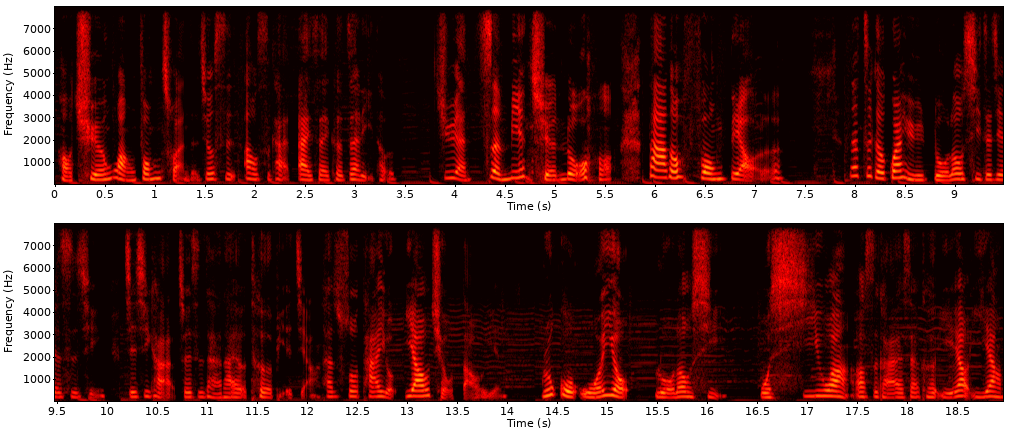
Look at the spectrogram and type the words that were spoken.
好全网疯传的，就是奥斯卡艾塞克在里头居然正面全裸，大家都疯掉了。那这个关于裸露戏这件事情，杰西卡·崔斯坦他有特别讲，他说他有要求导演，如果我有裸露戏，我希望奥斯卡艾塞克也要一样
